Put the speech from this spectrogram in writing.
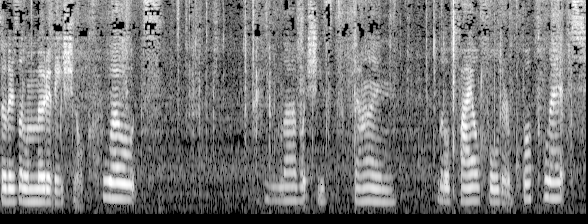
So there's little motivational quotes. I love what she's done. Little file folder booklet.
